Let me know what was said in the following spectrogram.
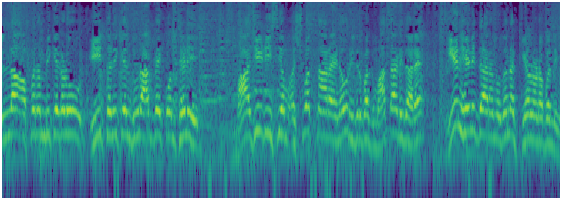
ಎಲ್ಲ ಅಪನಂಬಿಕೆಗಳು ಈ ತನಿಖೆಯಲ್ಲಿ ದೂರ ಆಗ್ಬೇಕು ಅಂತ ಹೇಳಿ ಮಾಜಿ ಡಿಸಿಎಂ ಅಶ್ವಥ್ ನಾರಾಯಣ್ ಅವರು ಇದ್ರ ಬಗ್ಗೆ ಮಾತಾಡಿದ್ದಾರೆ. ಏನ್ ಹೇಳಿದ್ದಾರೆ ಅನ್ನೋದನ್ನ ಕೇಳೋಣ ಬನ್ನಿ.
